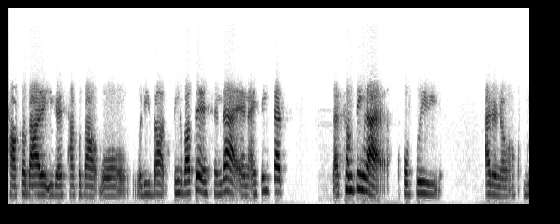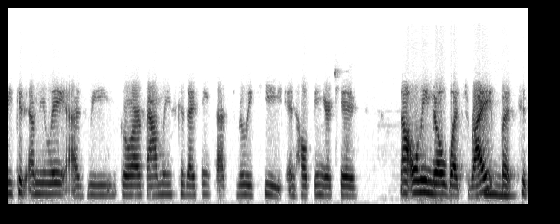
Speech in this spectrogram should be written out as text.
talk about it, you guys talk about, well, what do you about think about this and that? And I think that's that's something that hopefully I don't know, we could emulate as we grow our families because I think that's really key in helping your kids not only know what's right, mm. but to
